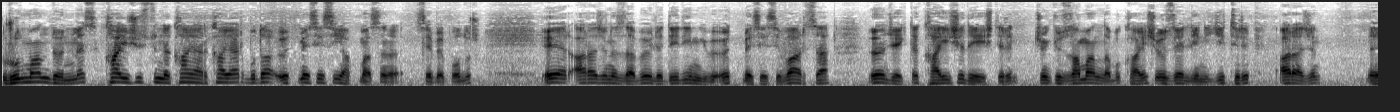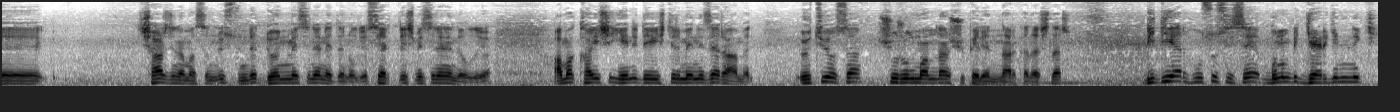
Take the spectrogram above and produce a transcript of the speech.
Rulman dönmez. Kayış üstünde kayar kayar. Bu da ötme sesi yapmasına sebep olur. Eğer aracınızda böyle dediğim gibi ötme sesi varsa öncelikle kayışı değiştirin. Çünkü zamanla bu kayış özelliğini yitirip aracın e, şarj dinamasının üstünde dönmesine neden oluyor. Sertleşmesine neden oluyor. Ama kayışı yeni değiştirmenize rağmen ötüyorsa şu rulmandan şüphelenin arkadaşlar. Bir diğer husus ise bunun bir gerginlik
